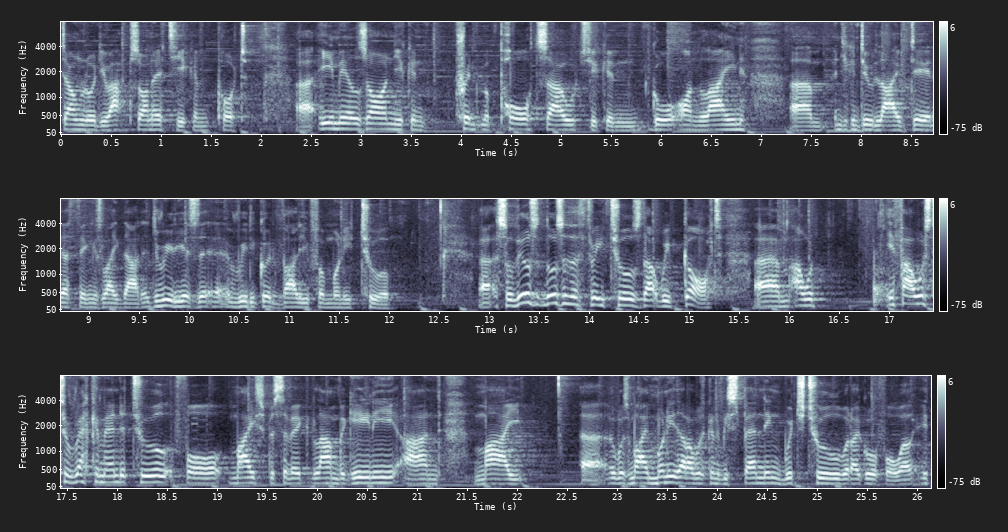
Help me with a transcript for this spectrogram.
download your apps on it. You can put uh, emails on, you can print reports out, you can go online um, and you can do live data, things like that. It really is a, a really good value for money tool. Uh, so those, those are the three tools that we've got. Um, I would if I was to recommend a tool for my specific Lamborghini and my uh, it was my money that I was going to be spending, which tool would I go for? Well, it,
